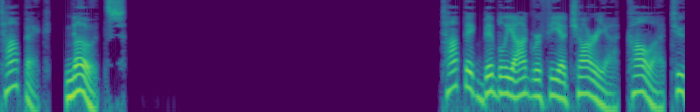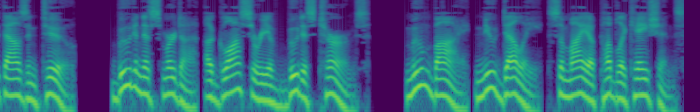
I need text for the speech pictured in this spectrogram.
Topic Notes Topic Bibliography Acharya, Kala 2002. Buddhana Smrta, a glossary of Buddhist terms. Mumbai, New Delhi, Somaiya Publications.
